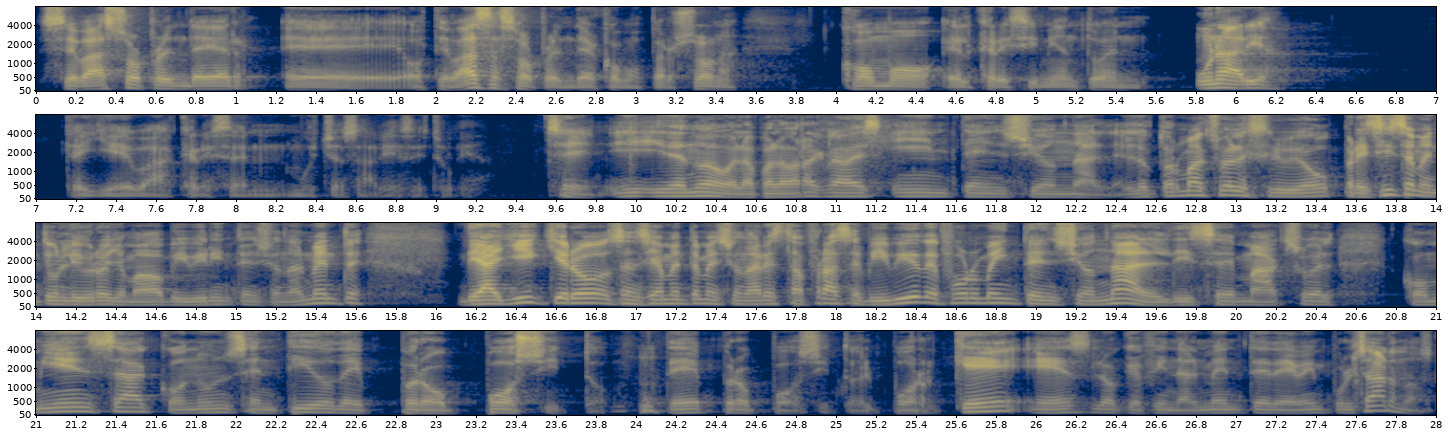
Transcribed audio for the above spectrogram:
se va a sorprender eh, o te vas a sorprender como persona cómo el crecimiento en un área te lleva a crecer en muchas áreas de tu vida. Sí, y, de nuevo, la palabra clave es intencional. El doctor Maxwell escribió precisamente un libro llamado Vivir Intencionalmente. De allí quiero sencillamente mencionar esta frase. Vivir de forma intencional, dice Maxwell, comienza con un sentido de propósito. de propósito. El por qué es lo que finalmente debe impulsarnos.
